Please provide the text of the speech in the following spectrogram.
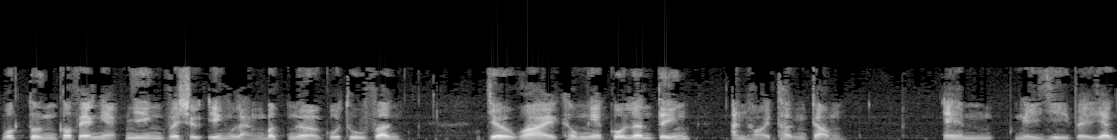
Quốc Tuấn có vẻ ngạc nhiên với sự yên lặng bất ngờ của Thu Vân. Chờ hoài không nghe cô lên tiếng, anh hỏi thận trọng. Em nghĩ gì vậy dân?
